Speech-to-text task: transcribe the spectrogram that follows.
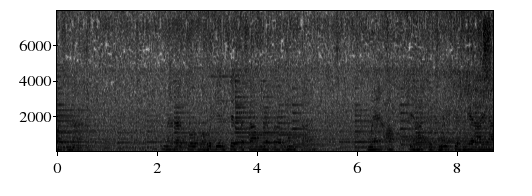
है। मेरा तो बहुत दिन से पेशाब में प्रॉब्लम था मैं आपके यहाँ ट्रीटमेंट के लिए आया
